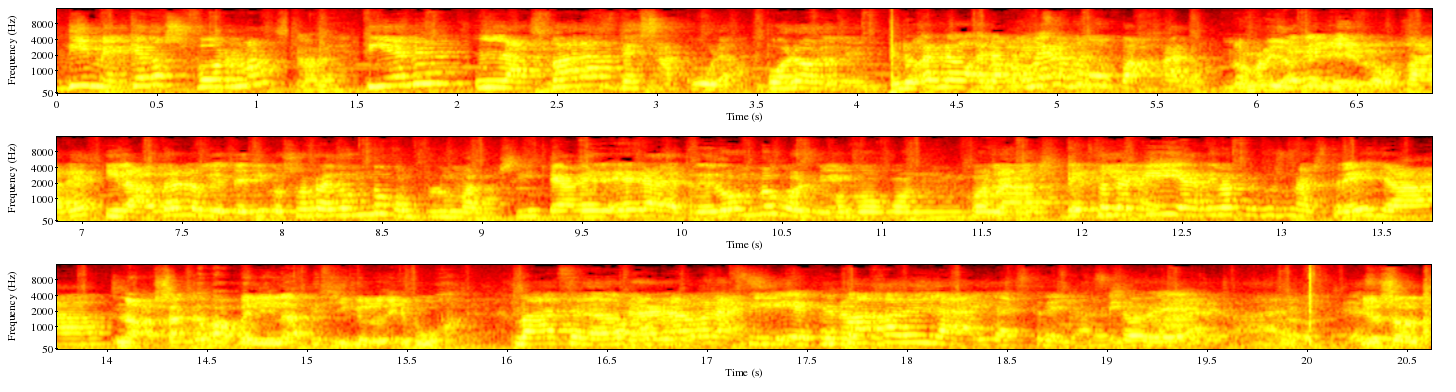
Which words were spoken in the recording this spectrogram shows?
Dime, ¿qué dos formas A ver. tienen las varas de Sakura? Por orden. No, no, la primera es como un pájaro. Nombre y Tiene apellido. pico, ¿vale? Y la otra es lo que te digo, eso redondo con plumas así. A ver, era redondo con, como con, con A ver. las de estas de aquí y arriba creo que es una estrella. No, saca papel y lápiz y que lo dibuje. Va, se la doy No, por no, una. bueno, sí, es que un no- pájaro y la, y la estrella. sí. Eso Vale, es. vale. Yo solo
